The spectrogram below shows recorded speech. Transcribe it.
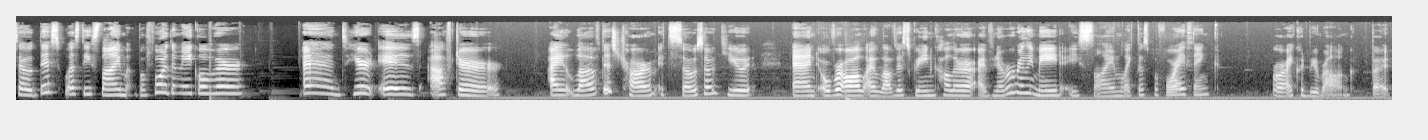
So this was the slime before the makeover. And here it is after. I love this charm. It's so, so cute. And overall, I love this green color. I've never really made a slime like this before, I think. Or I could be wrong, but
